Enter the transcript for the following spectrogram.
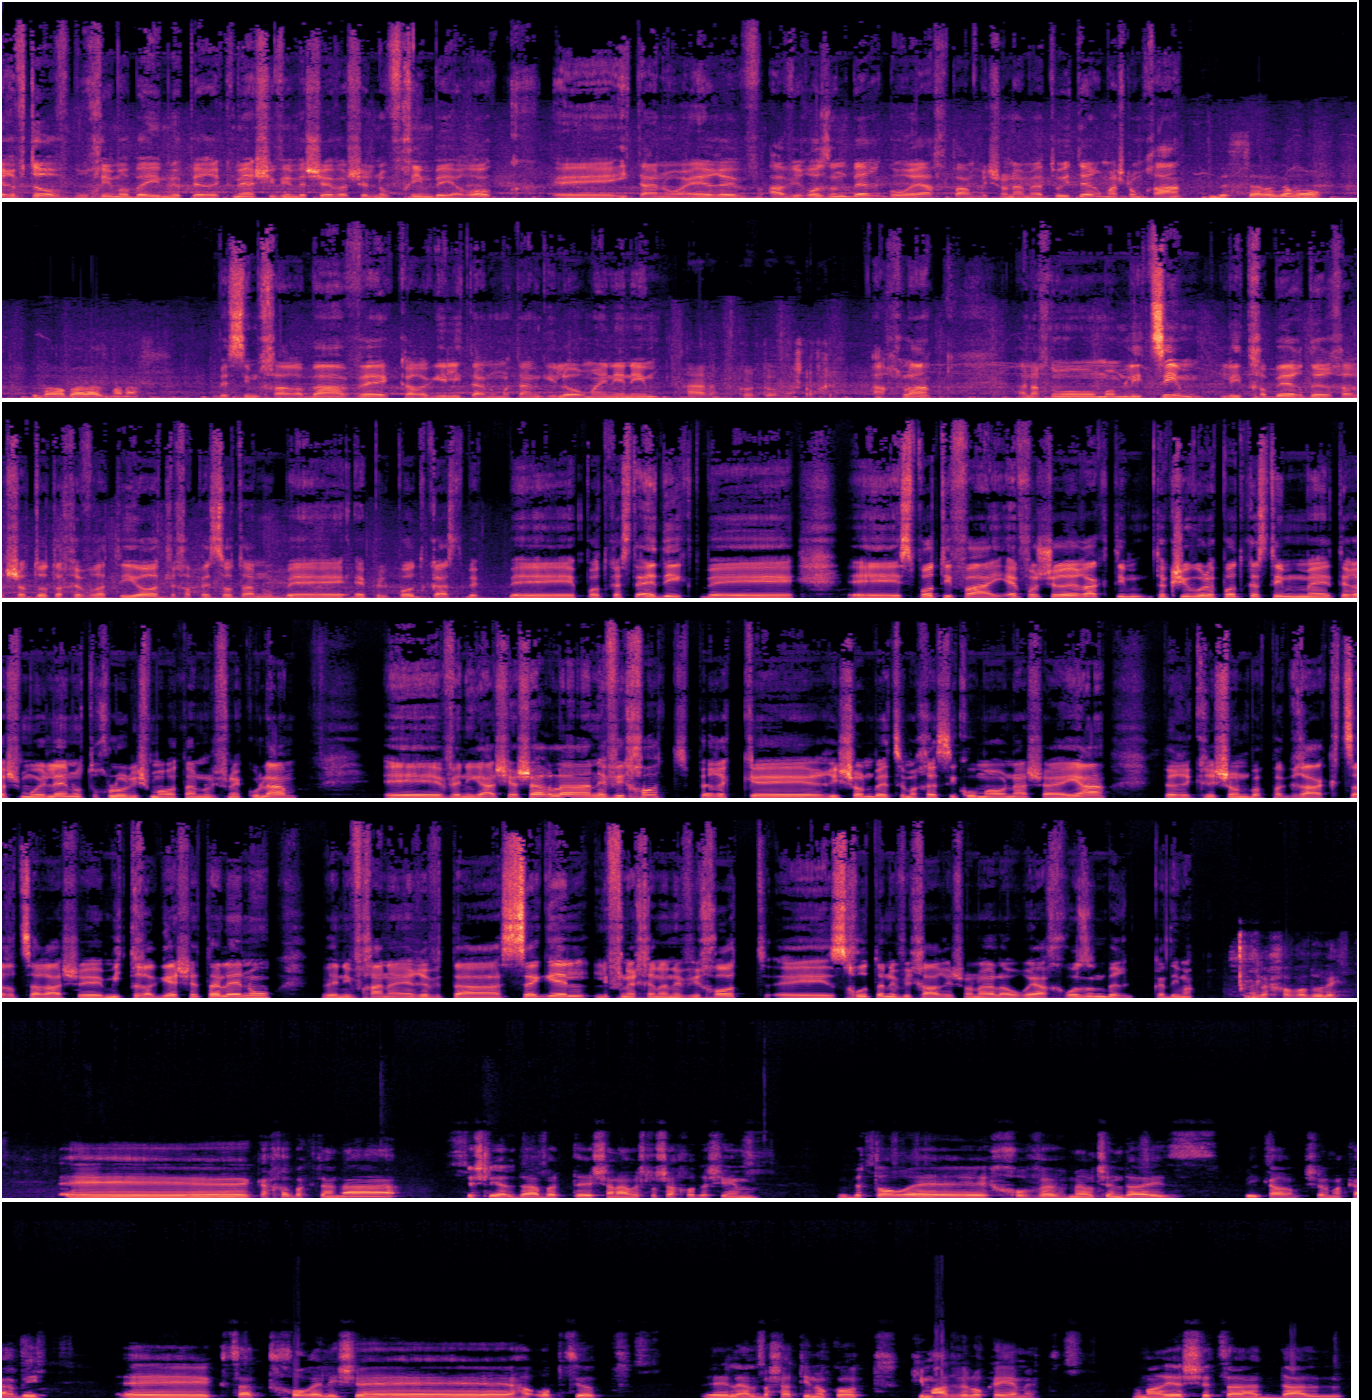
ערב טוב, ברוכים הבאים לפרק 177 של נובחים בירוק. אה, איתנו הערב אבי רוזנברג, אורח פעם ראשונה מהטוויטר, מה שלומך? בסדר גמור, תודה רבה על ההזמנה. בשמחה רבה, וכרגיל איתנו מתן גילאור, מה העניינים? אהלן, הכל טוב, מה שלומכם? אחלה. אנחנו ממליצים להתחבר דרך הרשתות החברתיות, לחפש אותנו באפל פודקאסט, בפודקאסט אדיקט, בספוטיפיי, איפה שרק תקשיבו לפודקאסטים, תירשמו אלינו, תוכלו לשמוע אותנו לפני כולם. אה, וניגש ישר לנביחות, פרק אה, ראשון בעצם אחרי סיכום העונה שהיה, פרק ראשון בפגרה הקצרצרה שמתרגשת עלינו, ונבחן הערב את הסגל, לפני כן הנביחות, אה, זכות הנביחה הראשונה לאורח רוזנברג, קדימה. לכבוד הוא לי. ככה בקטנה, יש לי ילדה בת שנה ושלושה חודשים, ובתור חובב מרצ'נדייז, בעיקר של מכבי, אה, קצת חורה לי שהאופציות אה, להלבשת תינוקות כמעט ולא קיימת. כלומר, יש היצע דל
